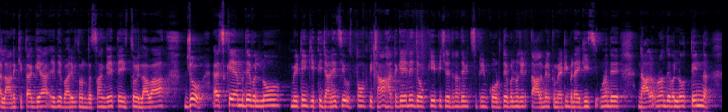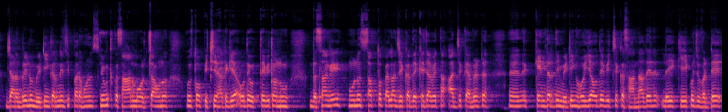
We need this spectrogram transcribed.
ਐਲਾਨ ਕੀਤਾ ਗਿਆ, ਇਹਦੇ ਬਾਰੇ ਵੀ ਤੁਹਾਨੂੰ ਦੱਸਾਂਗੇ ਤੇ ਇਸ ਤੋਂ ਇਲਾਵਾ ਜੋ ਐਸਕੇਐਮ ਦੇ ਵੱਲੋਂ ਮੀਟਿੰਗ ਕੀਤੀ ਜਾਣੀ ਸੀ, ਉਸ ਤੋਂ ਪਿਛਾਂ ਹਟ ਗਏ ਨੇ, ਜੋ ਕਿ ਪਿਛਲੇ ਦਿਨਾਂ ਦੇ ਵਿੱਚ ਸੁਪਰੀਮ ਕੋਰਟ ਦੇ ਵੱਲੋਂ ਜਿਹੜੀ ਤਾਲਮੇਲ ਕਮੇਟੀ ਬਣਾਈ ਗਈ ਸੀ, ਉਹਨਾਂ ਦੇ ਨਾਲ ਉਹਨਾਂ ਦੇ ਵੱਲੋਂ 3 ਜਨਵਰੀ ਨੂੰ ਮੀਟਿੰਗ ਕਰਨੀ ਸੀ, ਪਰ ਹੁਣ ਸੰਯੁਕਤ ਕਿਸਾਨ ਮੋਰਚਾ ਹੁਣ ਉਸ ਤੋਂ ਪਿੱਛੇ ਹਟ ਗਿਆ, ਉਹਦੇ ਉੱਤੇ ਵੀ ਤੁਹਾਨੂੰ ਦੱਸਾਂਗੇ। ਹੁਣ ਸਭ ਤੋਂ ਪਹਿਲਾਂ ਜੇਕਰ ਦੇਖਿਆ ਜਾਵੇ ਤਾਂ ਅੱਜ ਕੈਬਨਿਟ ਕੇਂਦਰ ਦੀ ਮੀਟਿੰਗ ਹੋਈ ਆ, ਉਹਦੇ ਵਿੱਚ ਕਿਸਾਨਾਂ ਦੇ ਲਈ ਕੀ ਕੁਝ ਵੱਡੇ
